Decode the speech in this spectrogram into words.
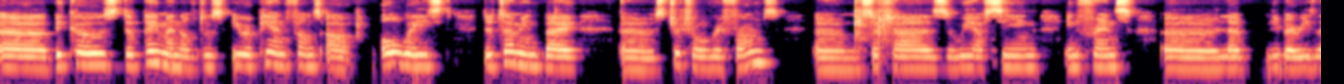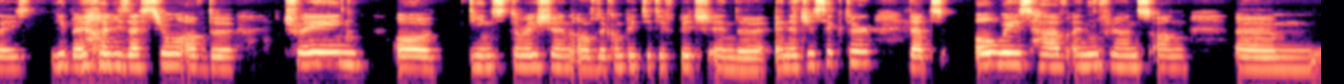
uh, because the payment of those European funds are always determined by uh, structural reforms, um, such as we have seen in France, uh, la liberaliz liberalization of the train or the installation of the competitive pitch in the energy sector that always have an influence on um,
